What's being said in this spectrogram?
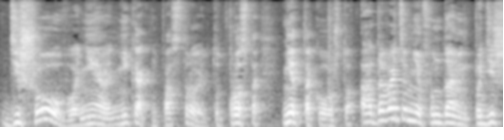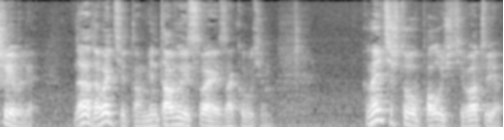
дешевого не, никак не построить. Тут просто нет такого, что, а давайте мне фундамент подешевле. Да, давайте там винтовые сваи закрутим. Знаете, что вы получите в ответ?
